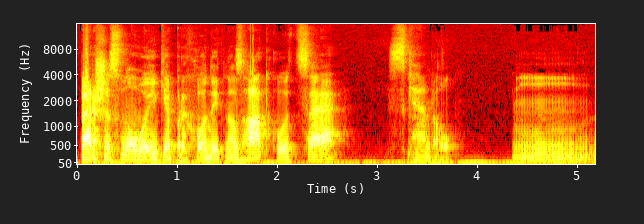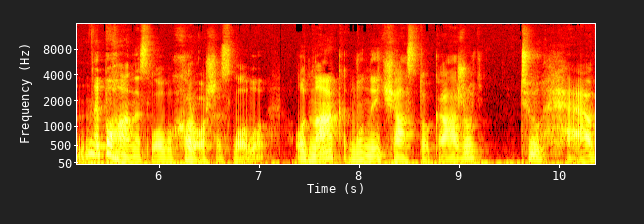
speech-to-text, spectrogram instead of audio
Перше слово, яке приходить на згадку, це scandal. Непогане слово, хороше слово. Однак вони часто кажуть to have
